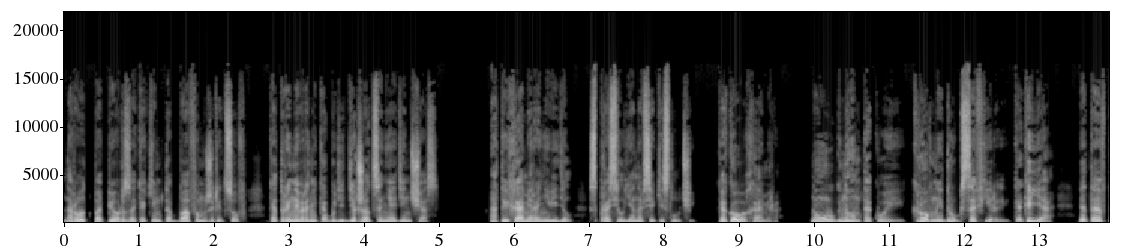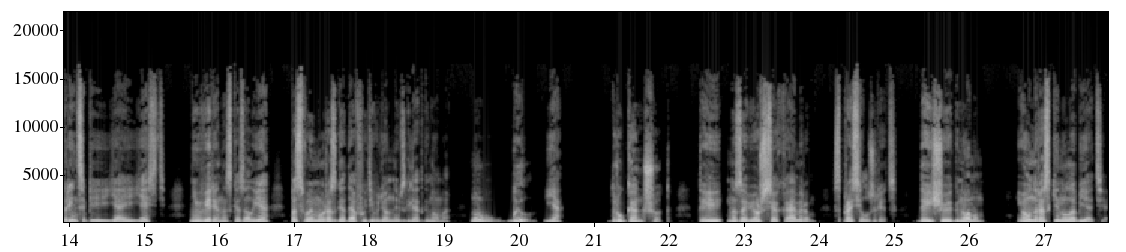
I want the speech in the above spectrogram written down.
Народ попер за каким-то бафом жрецов, который наверняка будет держаться не один час. «А ты Хамера не видел?» — спросил я на всякий случай. «Какого Хамера?» «Ну, гном такой, кровный друг Сафиры, как и я. Это, в принципе, я и есть», — неуверенно сказал я, по-своему разгадав удивленный взгляд гнома. «Ну, был я». «Друг Аншот, «Ты назовешься Хамером?» — спросил жрец. «Да еще и гномом?» И он раскинул объятия.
